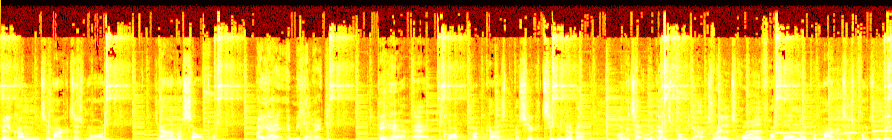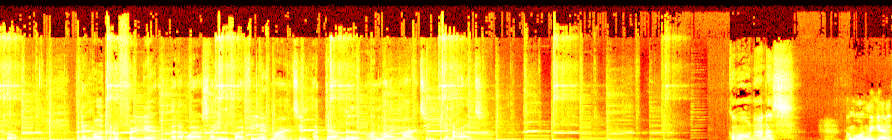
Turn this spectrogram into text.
Velkommen til Marketers Morgen. Jeg er Anders Sautrup. Og jeg er Michael Rik. Det her er et kort podcast på cirka 10 minutter, hvor vi tager udgangspunkt i aktuelle tråde fra forumet på marketers.dk. På den måde kan du følge, hvad der rører sig inden for affiliate marketing og dermed online marketing generelt. Godmorgen, Anders. Godmorgen Michael.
